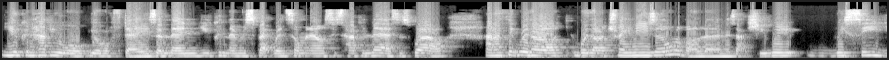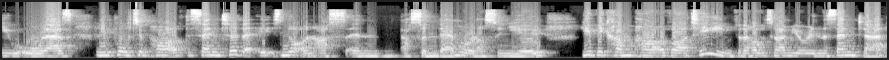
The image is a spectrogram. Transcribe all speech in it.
you can have your your off days and then you can then respect when someone else is having theirs as well. And i think with our with our trainees and all of our learners actually we we see you all as an important part of the center that it's not on us and us and them or an us and you. You become part of our team for the whole time you're in the center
